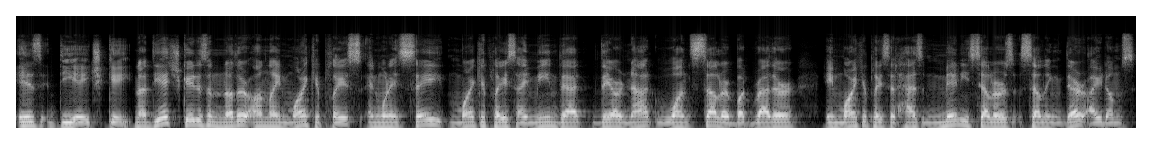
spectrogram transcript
is DHgate. Now, DHgate is another online marketplace. And when I say marketplace, I mean that they are not one seller, but rather a marketplace that has many sellers selling their items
